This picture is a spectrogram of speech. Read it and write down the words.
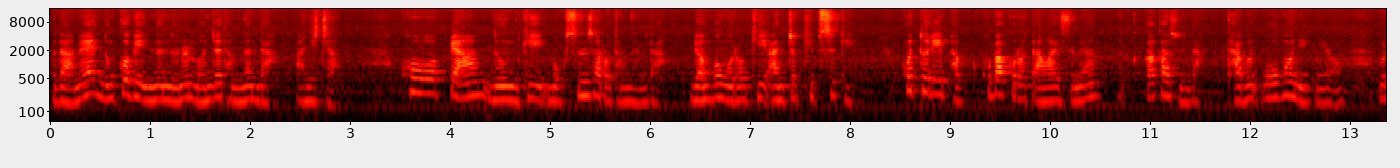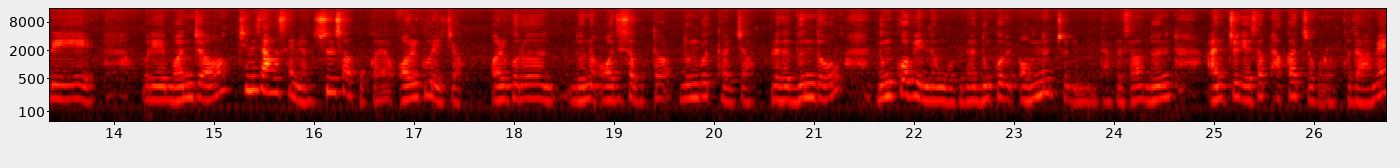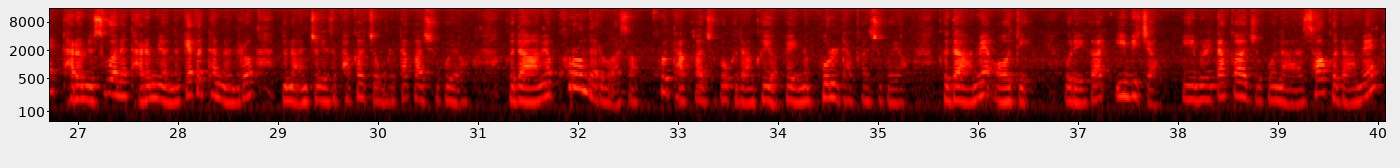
그 다음에 눈곱이 있는 눈을 먼저 닦는다. 아니죠. 코, 뺨, 눈, 귀, 목 순서로 닦는다. 면봉으로 귀 안쪽 깊숙이. 코털이 밖, 코 밖으로 나와 있으면 깎아준다. 답은 5번이고요. 우리 우리 먼저 침상 세면 순서 볼까요? 얼굴이죠. 얼굴은 눈은 어디서부터 눈부터죠. 그래서 눈도 눈곱이 있는 곳보다 눈곱이 없는 쪽입니다. 그래서 눈 안쪽에서 바깥쪽으로 그 다음에 다른 면 수건의 다른 면을 깨끗한 면으로 눈 안쪽에서 바깥쪽으로 닦아주고요. 그 다음에 코로 내려와서 코 닦아주고 그 다음 그 옆에 있는 볼을 닦아주고요. 그 다음에 어디 우리가 입이죠. 입을 닦아주고 나서 그 다음에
